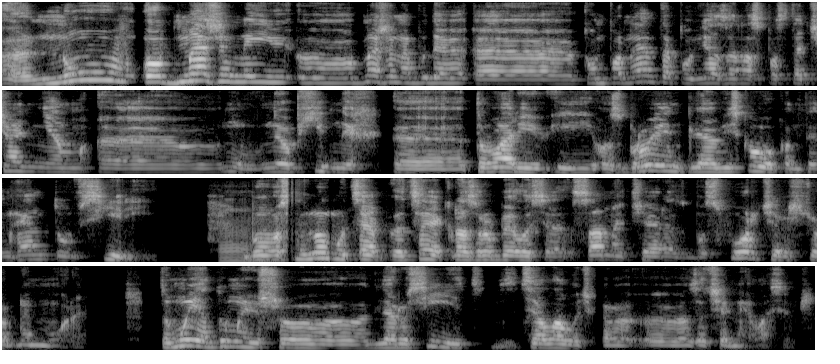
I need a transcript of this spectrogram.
Е, Ну, обмежений, е, обмежена буде е, компонента пов'язана з постачанням ну, необхідних товарів і озброєнь для військового контингенту в Сірії. Бо в основному це, це якраз робилося саме через Босфор, через Чорне море. Тому я думаю, що для Росії ця лавочка зачинилася вже.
